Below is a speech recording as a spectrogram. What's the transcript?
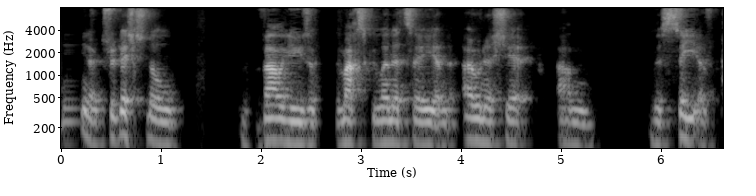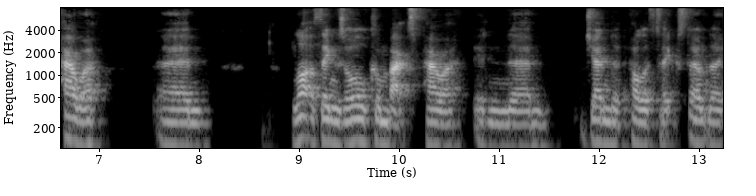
you know, traditional values of masculinity and ownership and the seat of power. Um, a lot of things all come back to power in um, gender politics, don't they?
